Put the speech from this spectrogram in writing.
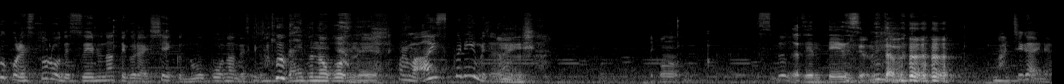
くこれストローで吸えるなってぐらいシェイク濃厚なんですけど。だいぶ濃厚ですね。これもうアイスクリームじゃない、うん。でこのスプーンが前提ですよね多分。間違いない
